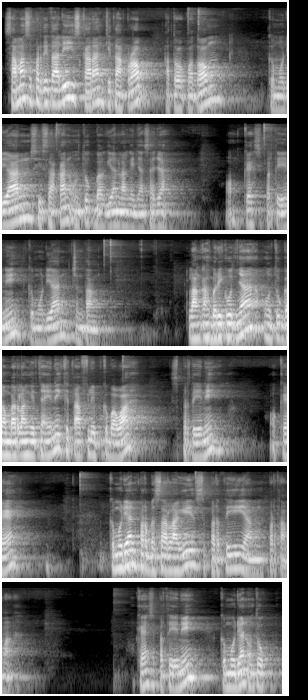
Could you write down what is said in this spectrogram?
Sama seperti tadi sekarang kita crop atau potong Kemudian sisakan untuk bagian langitnya saja. Oke, seperti ini. Kemudian centang. Langkah berikutnya untuk gambar langitnya ini kita flip ke bawah seperti ini. Oke. Kemudian perbesar lagi seperti yang pertama. Oke, seperti ini. Kemudian untuk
